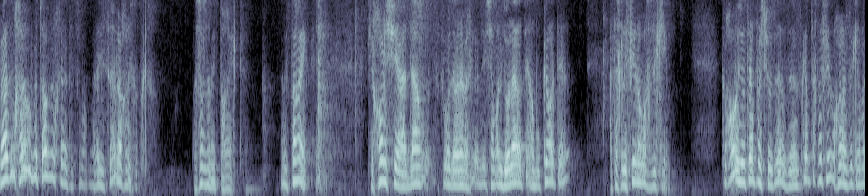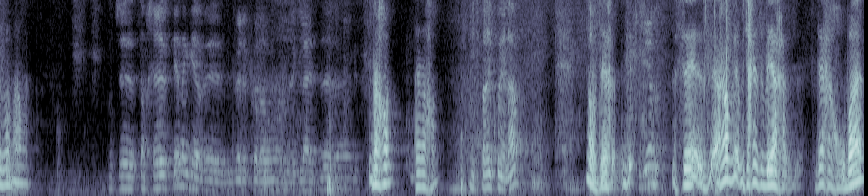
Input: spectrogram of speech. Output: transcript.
ואז הם חיו בטוב מבחינת עצמם, אבל ישראל לא יכול לחיות ככה. בסוף זה מתפרק. זה מתפרק. ככל שהאדם, נשמה גדולה יותר, עמוקה יותר, התחליפים לא מחזיקים. ככל שזה יותר פשוט, זה, אז גם תחליפים יכולים להחזיק הרבה זמן מעמד. שסנחריב כן הגיע ובלבל את כל האומה והגלה את זה. נכון, זה נכון. מתפרק מאליו? לא, דרך, זה, זה, הרב מתייחס לזה ביחד. דרך החורבן,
